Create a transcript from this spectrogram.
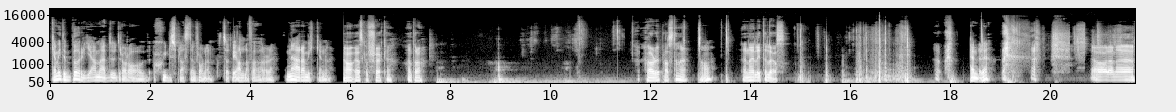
Kan vi inte börja med att du drar av skyddsplasten från den, så att vi alla får höra det? Nära micken nu. Ja, jag ska försöka. Vänta då. Hör du plasten här? Ja. Den är lite lös. Hände det? Ja, den är...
